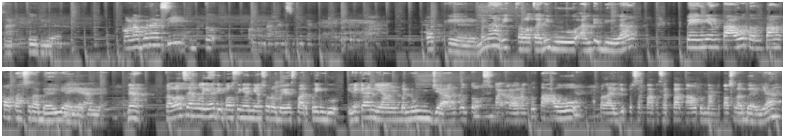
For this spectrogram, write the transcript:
nah, itu dia. Kolaborasi untuk pengembangan seni dan Oke, menarik. Kalau tadi Bu Anti bilang pengen tahu tentang kota Surabaya ya, iya. ya Bu ya. Nah, kalau saya lihat di postingannya Surabaya Sparkling Bu, ini kan yang menunjang untuk supaya orang-orang tuh tahu, apalagi peserta-peserta tahu tentang kota Surabaya,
